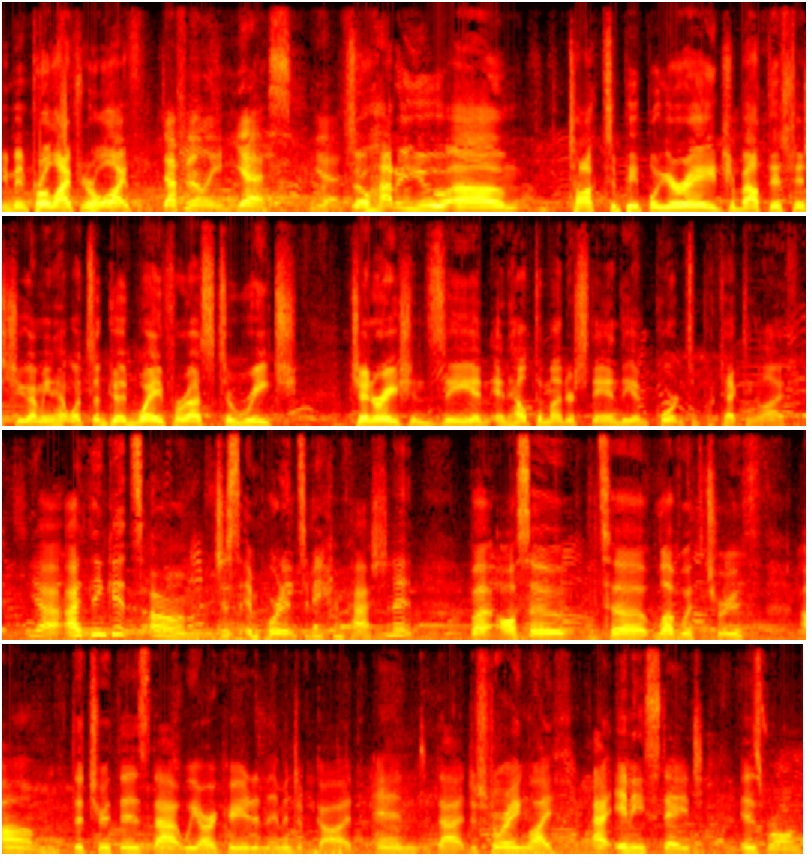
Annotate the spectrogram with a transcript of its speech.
You've been pro life your whole life? Definitely, yes, yes. So, how do you um, talk to people your age about this issue? I mean, what's a good way for us to reach Generation Z and, and help them understand the importance of protecting life? Yeah, I think it's um, just important to be compassionate, but also to love with truth. Um, the truth is that we are created in the image of God, and that destroying life at any stage is wrong.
